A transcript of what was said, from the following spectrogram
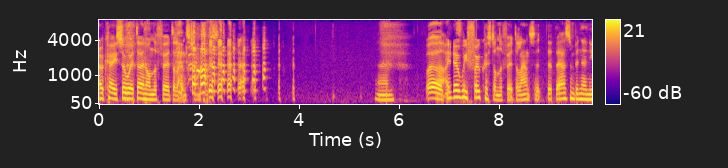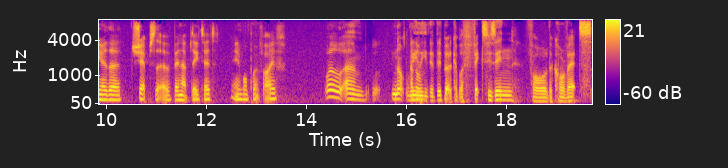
Okay, so we're done on the Fer de Lance changes. um, Well, Uh, I know we focused on the Fer de Lance, that, that there hasn't been any other ships that have been updated in 1.5. Well, um, not really. They, they put a couple of fixes in for the Corvettes,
